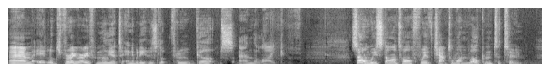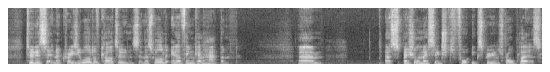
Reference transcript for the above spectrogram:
Um, it looks very, very familiar to anybody who's looked through GURPS and the like. So we start off with Chapter 1, Welcome to Toon. Toon is set in a crazy world of cartoons. In this world, anything can happen. Um, a special message for experienced role players.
